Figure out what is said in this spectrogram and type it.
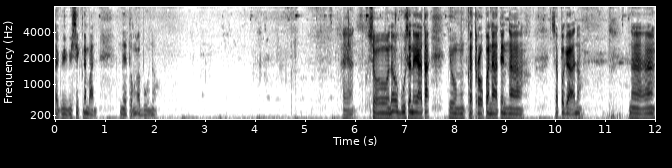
nagwiwisik naman nitong abuno. Ayan. So naubusan na yata yung katropa natin na sa pag-ano na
